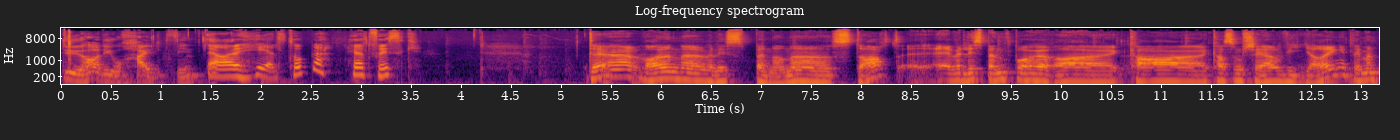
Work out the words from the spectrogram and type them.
du har det jo helt fint. Ja, er helt topp, jeg. Helt frisk. Det var jo en eh, veldig spennende start. Jeg er veldig spent på å høre hva, hva som skjer videre, egentlig. Men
